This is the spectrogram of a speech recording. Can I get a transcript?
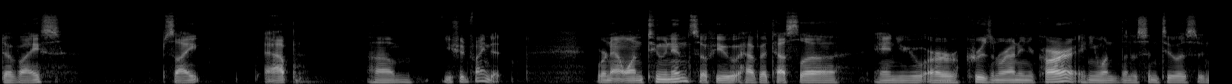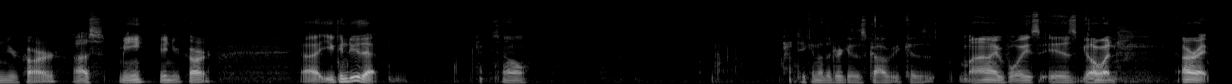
device, site, app, um, you should find it. We're now on TuneIn, so if you have a Tesla and you are cruising around in your car and you want to listen to us in your car, us, me, in your car, uh, you can do that. So, take another drink of this coffee because my voice is going. All right.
